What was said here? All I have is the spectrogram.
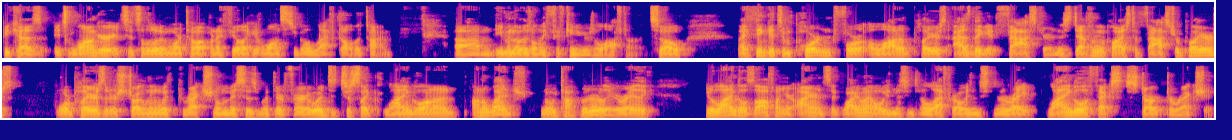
because it's longer, it sits a little bit more toe up, and I feel like it wants to go left all the time, um, even though there's only 15 degrees of loft on it. So I think it's important for a lot of players as they get faster, and this definitely applies to faster players, or players that are struggling with directional misses with their fairway woods, it's just like lie angle on a on a wedge. You know, we talked about earlier, right? Like your lie angle is off on your irons. Like, why am I always missing to the left or always missing to the right? Lie angle affects start direction.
